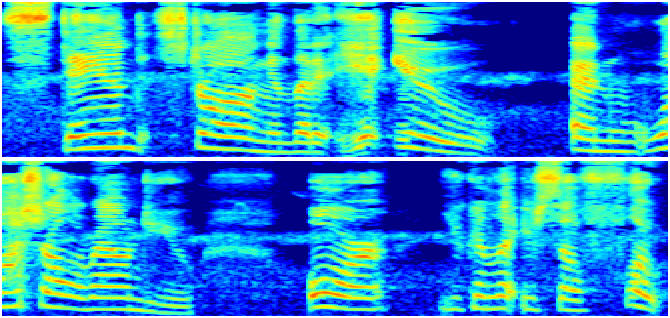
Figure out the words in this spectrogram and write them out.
stand strong and let it hit you and wash all around you, or you can let yourself float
